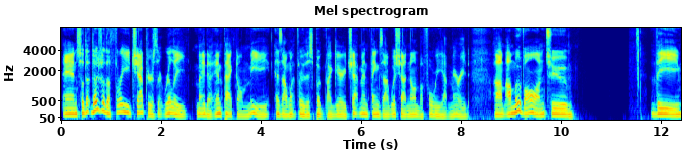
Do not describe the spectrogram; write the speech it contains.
and so th- those are the three chapters that really made an impact on me as I went through this book by Gary Chapman, things I wish I'd known before we got married. Um, I'll move on to the.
